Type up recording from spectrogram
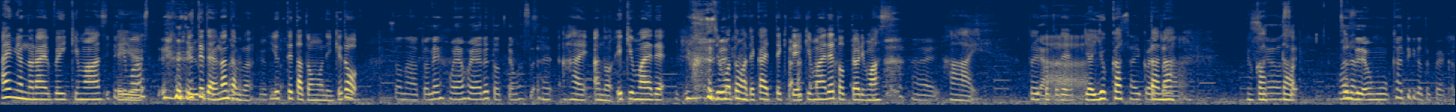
あいみょんのライブ行きますっていう。言ってたよな多うん分言ってた。と思うねんけど、その後ねほやほやで撮ってます。行はい。あの駅前で。地元まで帰ってきて 駅前で撮っております。はい。はい。ということでいいやよかったなよかった。マジでもう帰ってきたとこやから。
